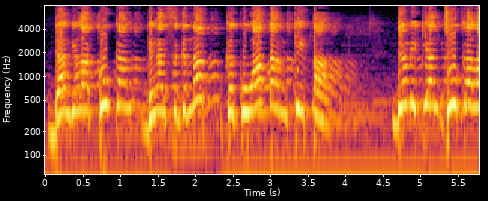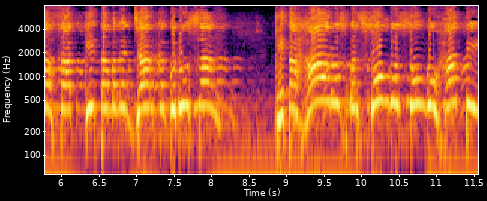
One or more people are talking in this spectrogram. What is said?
dan dilakukan dengan segenap kekuatan kita. Demikian jugalah saat kita mengejar kekudusan. Kita harus bersungguh-sungguh hati.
